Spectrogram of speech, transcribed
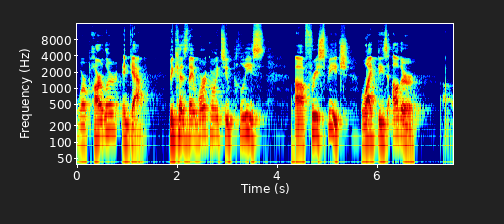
were Parler and Gab because they weren't going to police uh, free speech like these other uh,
